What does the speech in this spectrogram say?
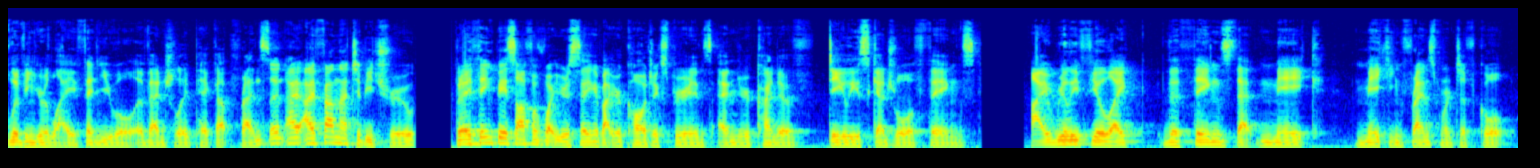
living your life and you will eventually pick up friends. And I, I found that to be true. But I think based off of what you're saying about your college experience and your kind of daily schedule of things, I really feel like the things that make making friends more difficult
